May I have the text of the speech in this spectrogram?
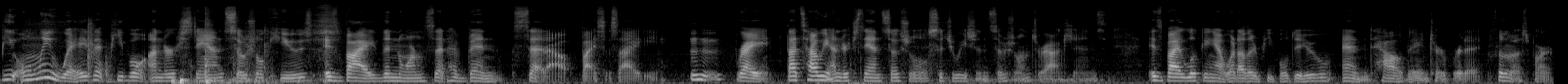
the only way that people understand social cues is by the norms that have been set out by society. Mm-hmm. Right. That's how we understand social situations, social interactions, is by looking at what other people do and how they interpret it for the most part.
